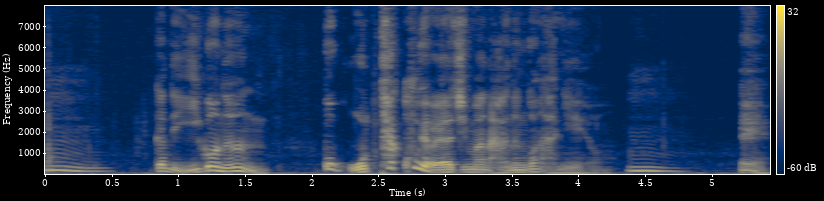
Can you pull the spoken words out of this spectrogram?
음. 근데 이거는 꼭 오타쿠여야지만 아는 건 아니에요. 음. 예.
